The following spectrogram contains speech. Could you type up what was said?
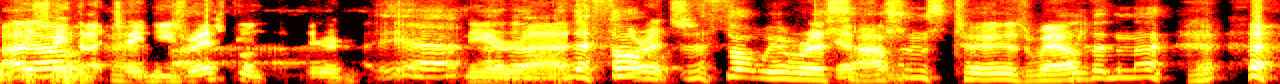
outside that Chinese restaurant near yeah near uh, they thought they thought we were assassins yeah, too as well, didn't they?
